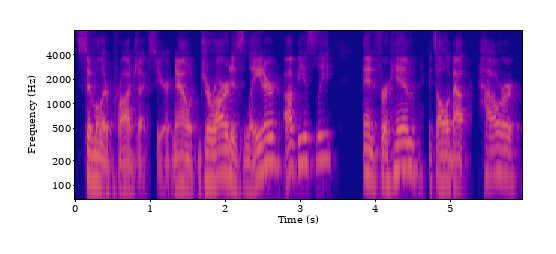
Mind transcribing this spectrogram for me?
similar projects here now girard is later obviously and for him it's all about how are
